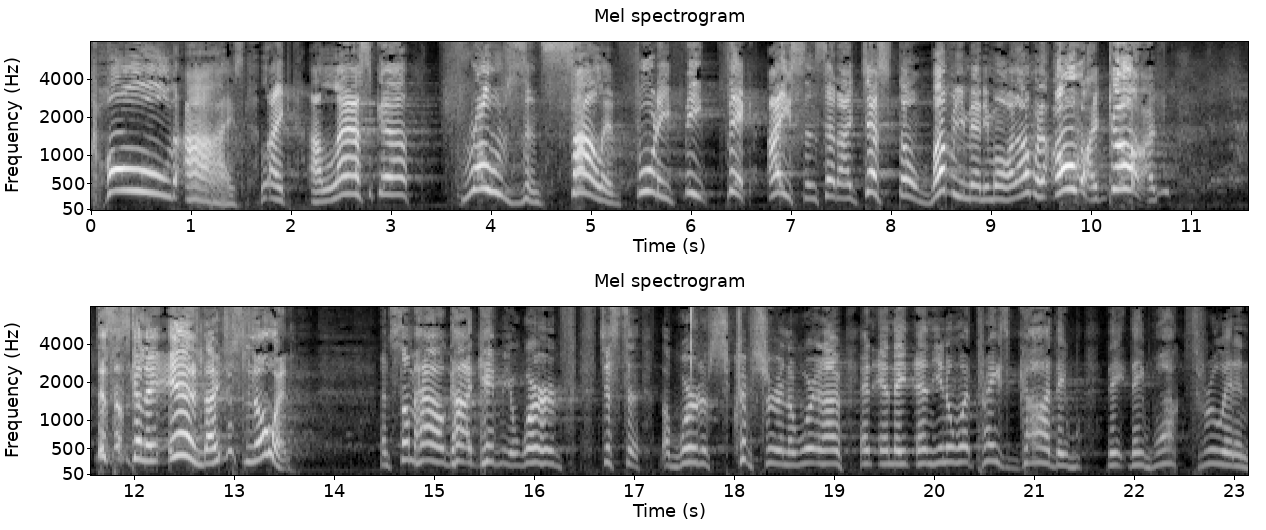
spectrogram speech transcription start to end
cold eyes, like Alaska frozen solid 40 feet thick ice, and said, I just don't love him anymore. And I went, Oh my gosh, this is going to end. I just know it. And somehow God gave me a word, just a, a word of scripture and a word. And, I, and, and, they, and you know what? Praise God. They, they, they walked through it, and,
